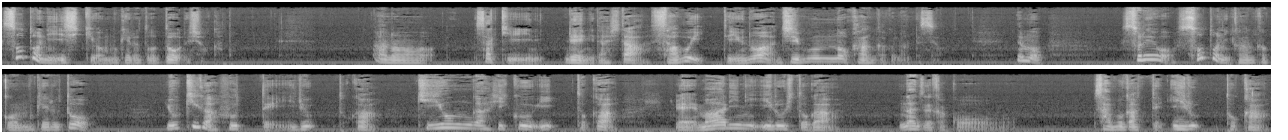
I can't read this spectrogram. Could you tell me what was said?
外に意識を向けるとどうでしょうかと。あの、さっき例に出した寒いっていうのは自分の感覚なんですよ。でも、それを外に感覚を向けると、雪が降っているとか、気温が低いとか、えー、周りにいる人が、なぜかこう、寒がっているとか、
